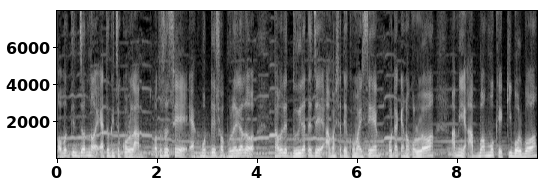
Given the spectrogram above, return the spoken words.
অবন্তীর জন্য এত কিছু করলাম, অথচ সে এক মুহূর্তে সব ভুলে গেল। তাহলে দুই রাতে যে আমার সাথে ঘুমাইছে, ওটা কেন করল? আমি আব্বু আম্মুকে কি বলব?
